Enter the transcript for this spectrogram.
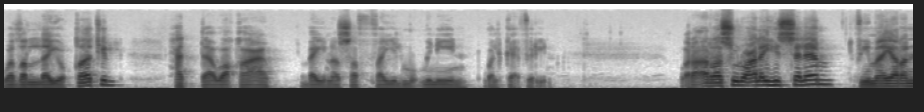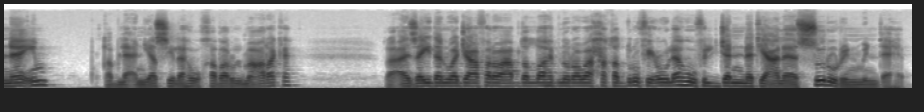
وظل يقاتل حتى وقع بين صفي المؤمنين والكافرين. ورأى الرسول عليه السلام فيما يرى النائم قبل أن يصله خبر المعركة. رأى زيدا وجعفر وعبد الله بن رواحة قد رفعوا له في الجنة على سرر من ذهب.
